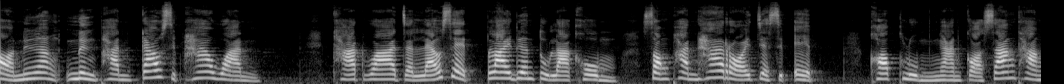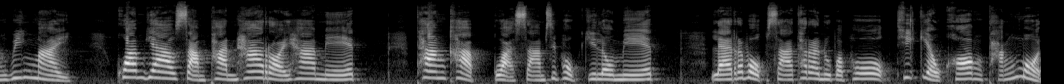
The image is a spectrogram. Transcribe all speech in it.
ต่อเนื่อง 1,095 วัน คาดว่าจะแล้วเสร็จปลายเดือนตุลาคม 2571 ครอบคลุมงานก่อสร้างทางวิ่งใหม่ ความยาว 3,505 เมตร ทางขับกว่า 36 กิโลเมตร และระบบสาธารณูปโภคที่เกี่ยวข้องทั้งหมด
